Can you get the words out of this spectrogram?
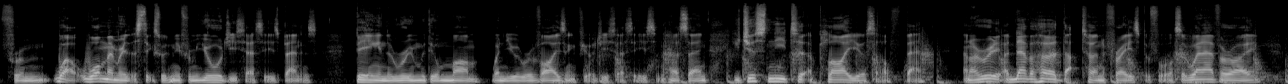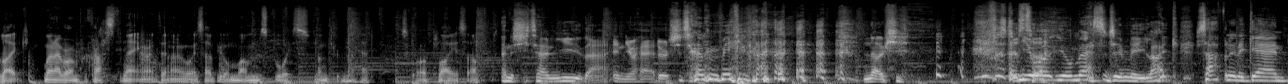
from, well, one memory that sticks with me from your GCSEs, Ben, is being in the room with your mum when you were revising for your GCSEs and her saying, You just need to apply yourself, Ben. And I really, I'd never heard that turn of phrase before. So whenever I, like, whenever I'm procrastinating or anything, I always have your mum's voice run through my head. Just gotta apply yourself. And is she telling you that in your head, or is she telling me that? No, she. and you're, her- you're messaging me like, "It's happening again."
